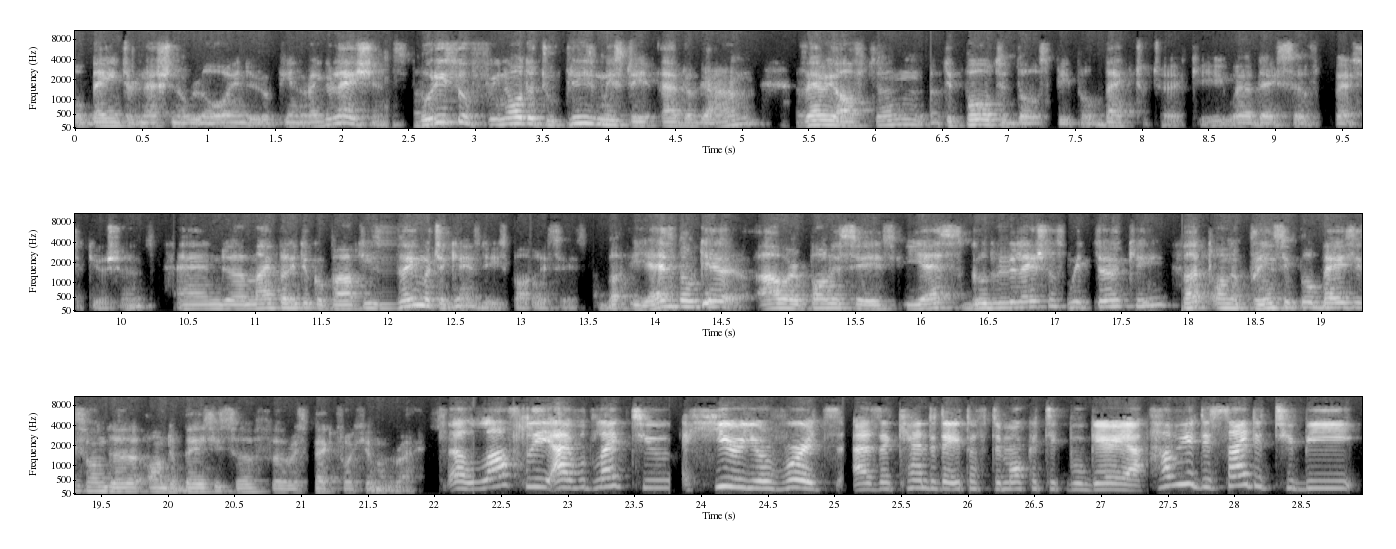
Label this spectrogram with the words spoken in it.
obey international law and European regulations. Borisov, in order to please Mr. Erdogan, very often deported those people back to Turkey where they suffered persecutions. And uh, my political party is very much against these policies. But yes, Bulgaria, our policy is yes, good relations with Turkey, but on a principle basis, on the on the basis of uh, respect for human rights. Uh, lastly, I would like to hear your words as a candidate of Democratic Bulgaria. How you decided to be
